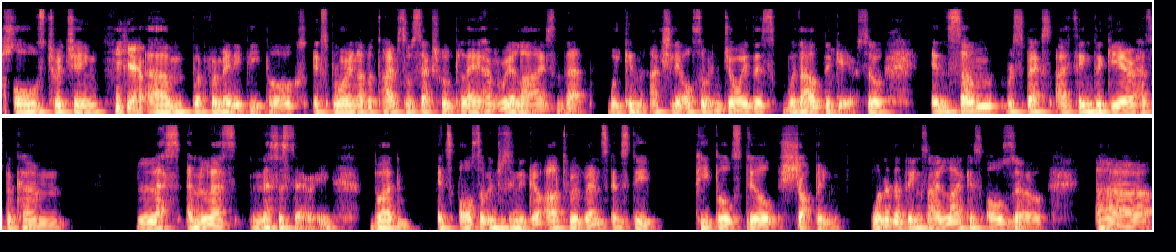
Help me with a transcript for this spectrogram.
holes twitching. Yeah. Um, but for many people, exploring other types of sexual play have realized that we can actually also enjoy this without the gear. So, in some respects, I think the gear has become less and less necessary. But it's also interesting to go out to events and see people still shopping. One of the things I like is also, uh,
